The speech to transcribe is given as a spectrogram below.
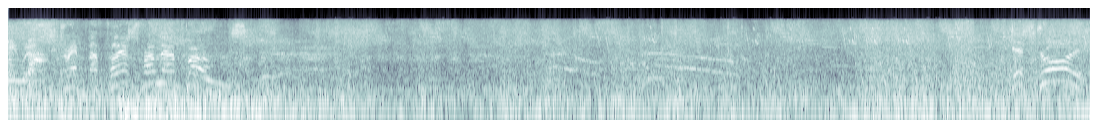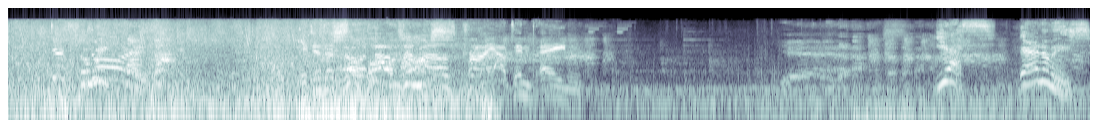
We will strip the flesh from their bones! Destroy! Destroy! It is as though a thousand mouths cry out in pain. Yes! Enemies!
